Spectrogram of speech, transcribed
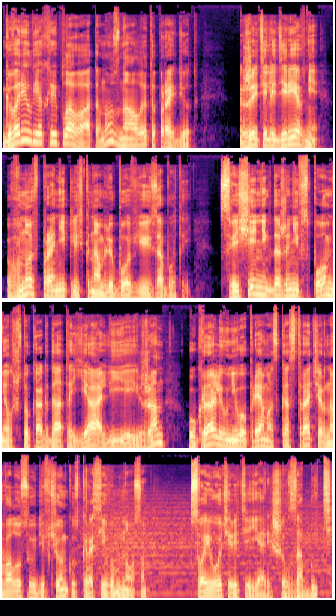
Говорил я хрипловато, но знал, это пройдет. Жители деревни вновь прониклись к нам любовью и заботой. Священник даже не вспомнил, что когда-то я, Лия и Жан украли у него прямо с костра черноволосую девчонку с красивым носом. Свою очередь и я решил забыть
